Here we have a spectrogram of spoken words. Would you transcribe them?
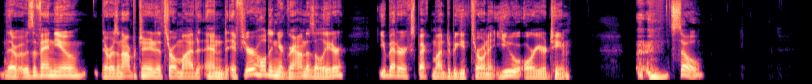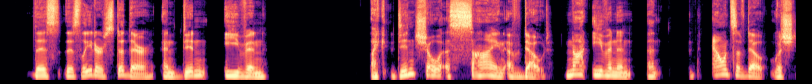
there was a venue, there was an opportunity to throw mud. And if you're holding your ground as a leader, you better expect mud to be thrown at you or your team. so this this leader stood there and didn't even like didn't show a sign of doubt not even an, an ounce of doubt was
